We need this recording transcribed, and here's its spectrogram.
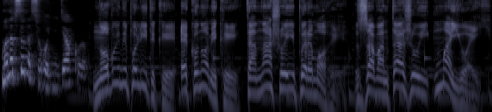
Мене все на сьогодні. Дякую. Новини політики, економіки та нашої перемоги. Завантажуй, Майой.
